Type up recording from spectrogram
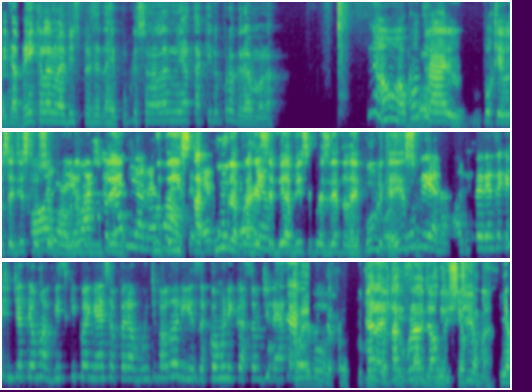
Ainda bem que ela não é vice-presidente da República, senão ela não ia estar aqui no programa, né? Não, ao Mas, contrário, porque você disse que olha, o seu programa não tem, daria, né, não tem estatura para receber a vice-presidenta da República, é isso? Brena, a diferença é que a gente ia ter uma vice que conhece a Opera Mundi e valoriza a comunicação direta. É, o cara está com problema de autoestima. Ia,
